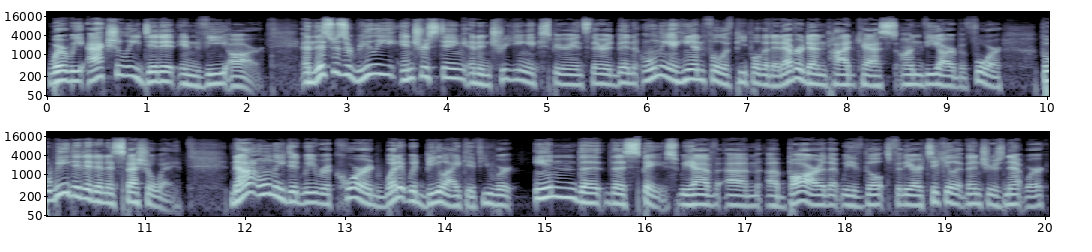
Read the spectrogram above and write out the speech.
where we actually did it in VR. And this was a really interesting and intriguing experience. There had been only a handful of people that had ever done podcasts on VR before, but we did it in a special way. Not only did we record what it would be like if you were in the the space. We have um, a bar that we've built for the Articulate Ventures Network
